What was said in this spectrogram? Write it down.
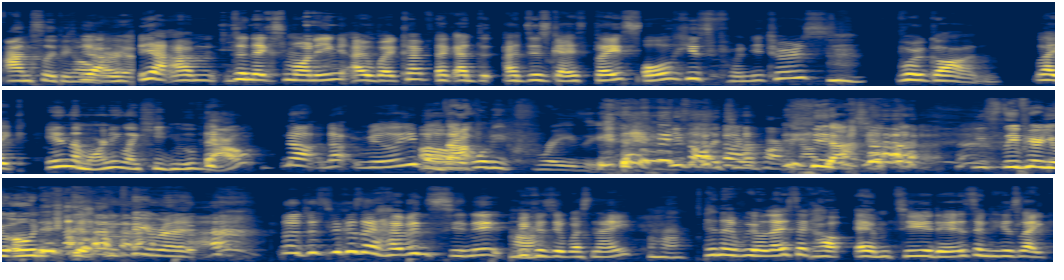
I'm sleeping over." yeah, yeah. Um, the next morning I wake up like at the, at this guy's place, all his furnitures were gone. Like In the morning, like he moved out. no, not really, but Oh, like, that would be crazy. He's all, "It's your apartment." now, yeah, you sleep here, you own it. you pay rent. No, just because I haven't seen it Huh? because it was night. Uh-huh. And I realized like how empty it is. And he's like,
